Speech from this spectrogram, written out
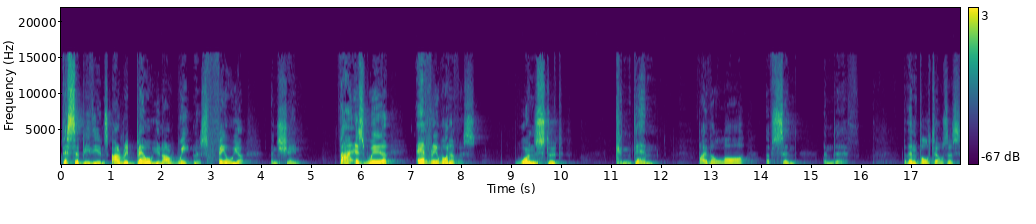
disobedience, our rebellion, our weakness, failure, and shame. That is where every one of us once stood, condemned by the law of sin and death. But then Paul tells us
